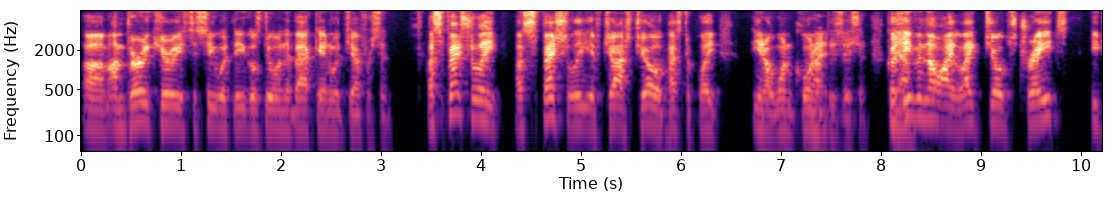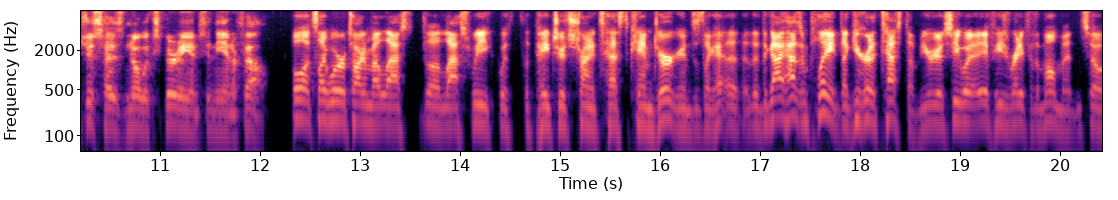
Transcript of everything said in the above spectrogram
um, I'm very curious to see what the Eagles do in the back end with Jefferson, especially especially if Josh Jobe has to play, you know, one corner Right. position. Because Yeah. even though I like Jobe's traits, he just has no experience in the NFL. Well, it's like we were talking about last uh, last week with the Patriots trying to test Cam Jurgens. It's like uh, the, the guy hasn't played. Like you're going to test him. You're going to see what if he's ready for the moment. And so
